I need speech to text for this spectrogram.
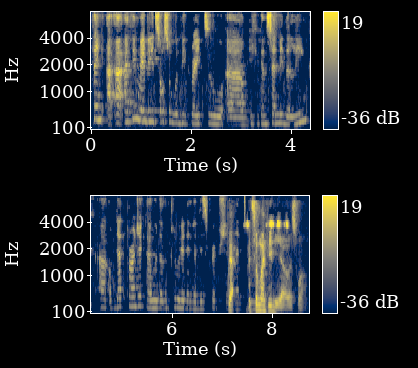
Think I, I, think maybe it's also would be great to um, if you can send me the link uh, of that project i would include it in the description. Yeah it's on my video as well.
